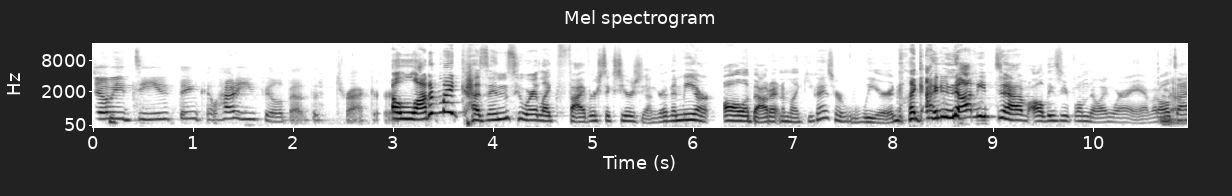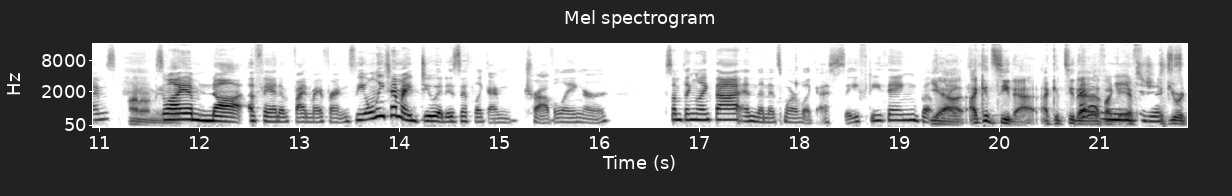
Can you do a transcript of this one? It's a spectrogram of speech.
Joey, do you think? How do you feel about the tracker? A lot of my cousins who are like five or six years younger than me are all about it. And I'm like, you guys are weird. Like, I do not need to have all these people knowing where I am at all No. times. I don't need So it. I am not a fan of Find My Friends. The only time I do it is if like I'm traveling or something like that. And then it's more of like a safety thing. But yeah, like, I could see that. I could see I that don't if like need if, to just if you were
